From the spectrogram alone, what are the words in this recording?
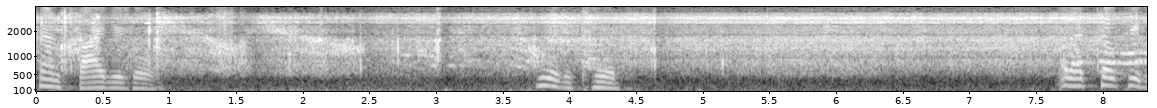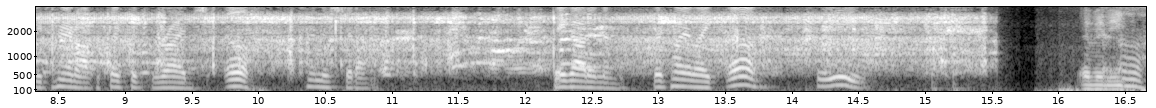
Sound five years old? Sounds like a kid. Oh, that's so creepy. Turn it off. It's like the grudge. Ugh. Turn this shit off. They got enough. They're probably like, ugh, please. And then he Ugh,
